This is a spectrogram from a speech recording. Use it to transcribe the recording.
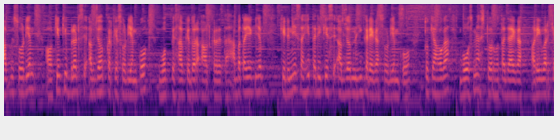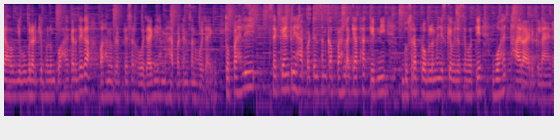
अब सोडियम और क्योंकि ब्लड से ऑब्जॉर्व करके सोडियम को वो पेशाब के द्वारा आउट कर देता है। अब बताइए कि जब किडनी सही तरीके से ऑब्जॉर्व नहीं करेगा सोडियम को तो क्या होगा? वो उसमें स्टोर होता जाएगा और एक बार क्या होगी? वो ब्लड के वॉल्यूम को हाई कर देगा और हमें ब्लड प्रेशर हो जाएगी, हमें हाइपरटेंशन हो जाएगी। तो पहली सेकेंडरी हाइपरटेंशन का पहला क्या था? किडनी दूसरा प्रॉब्लम है जिसकी वजह से होती है, वो है थायराइड ग्लैंड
